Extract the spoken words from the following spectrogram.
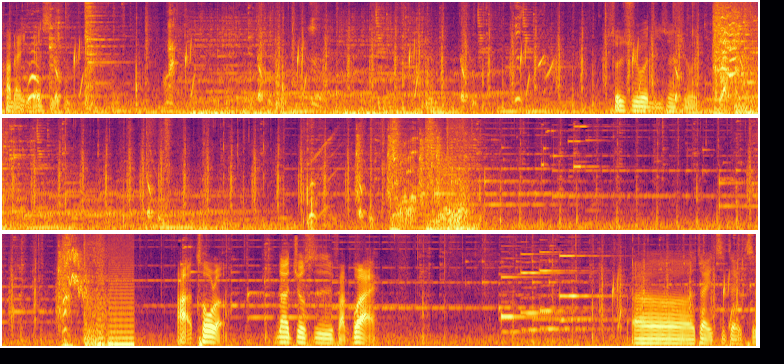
看来应该是。顺序问题，顺序问题。啊，错了，那就是反过来。呃，再一次，再一次。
